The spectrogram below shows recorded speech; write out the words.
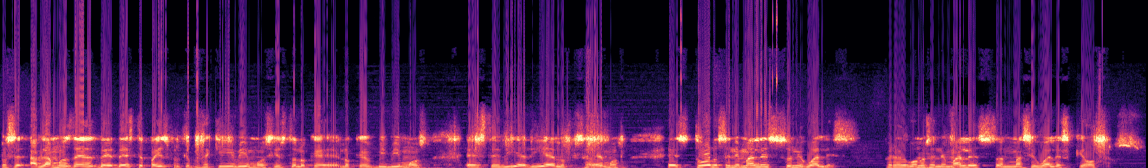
pues eh, hablamos de, este país porque pues aquí vivimos y esto es lo que, lo que vivimos este, día a día, lo que sabemos, es todos los animales son iguales, pero algunos animales son más iguales que otros.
